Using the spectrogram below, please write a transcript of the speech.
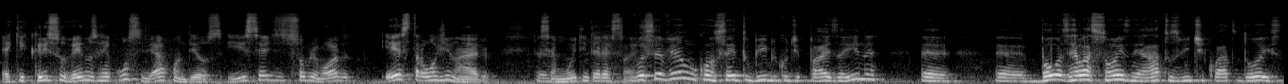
é que Cristo veio nos reconciliar com Deus. E isso é de sobremodo extraordinário. Isso é, é muito interessante. Você vê o conceito bíblico de paz aí, né? É, é, boas relações, né? Atos 24, 2. Uhum.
